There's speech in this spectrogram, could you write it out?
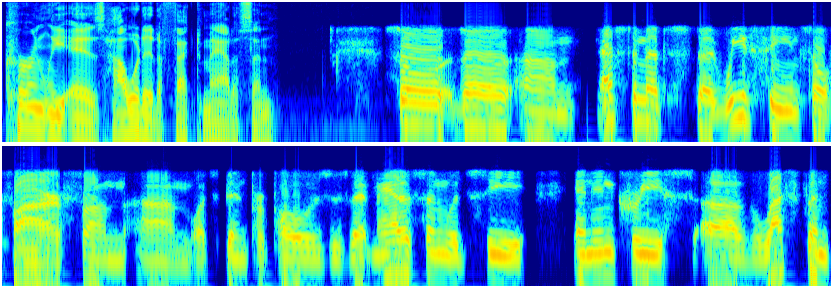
currently is, how would it affect Madison? So the um, estimates that we've seen so far from um, what's been proposed is that Madison would see an increase of less than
